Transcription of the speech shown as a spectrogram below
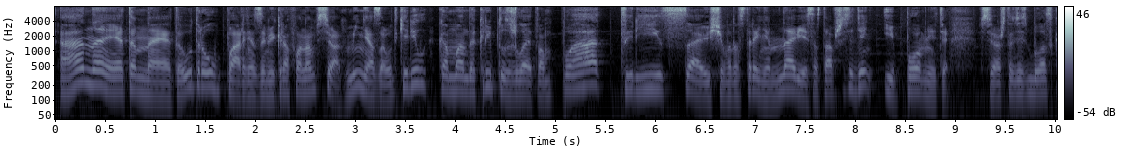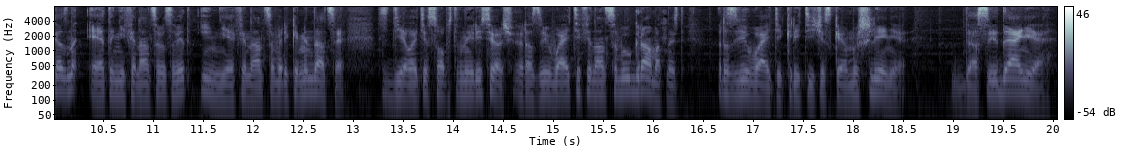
А на этом, на это утро у парня за микрофоном все. Меня зовут Кирилл, команда Криптус желает вам потрясающего настроения на весь оставшийся день. И помните, все, что здесь было сказано, это не финансовый совет и не финансовая рекомендация. Сделайте собственный research, развивайте финансовую грамотность, развивайте критическое мышление. До свидания!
